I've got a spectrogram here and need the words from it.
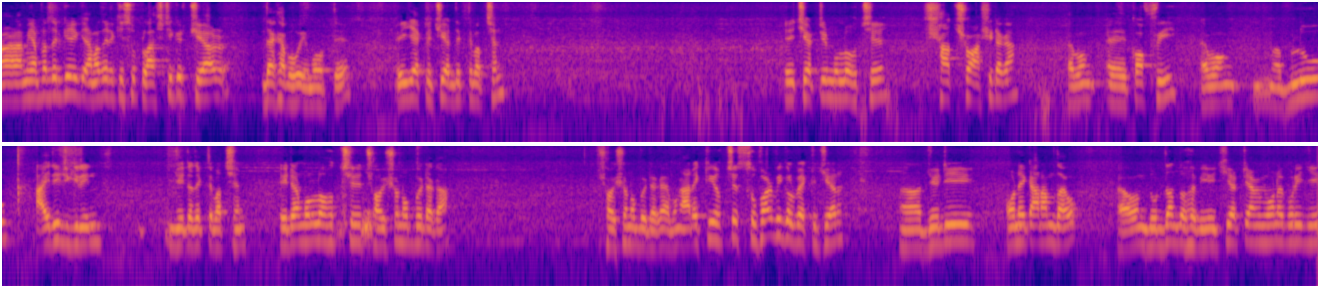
আর আমি আপনাদেরকে, আমাদের কিছু প্লাস্টিকের চেয়ার দেখাবো এই মুহূর্তে। এই যে একটা চেয়ার দেখতে পাচ্ছেন এই চেয়ারটির মূল্য হচ্ছে সাতশো আশি টাকা এবং কফি এবং ব্লু আইরিশ গ্রিন যেটা দেখতে পাচ্ছেন, এটার মূল্য হচ্ছে ছয়শো নব্বই টাকা। ছয়শো নব্বই টাকা এবং আরেকটি হচ্ছে সুপার বিকল্প একটি চেয়ার যেটি অনেক আরামদায়ক এবং দুর্দান্ত হবে এই চেয়ারটি আমি মনে করি যে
